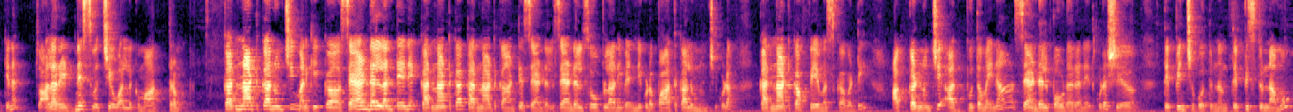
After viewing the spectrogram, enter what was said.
ఓకేనా? సో అలా రెడ్నెస్ వచ్చే వాళ్ళకు మాత్రం. కర్ణాటక నుంచి మనకి శాండల్ అంటేనే కర్ణాటక కర్ణాటక అంటే శాండల్ శాండల్ సోపులాని ఇవన్నీ కూడా పాతకాలం నుంచి కూడా కర్ణాటక ఫేమస్ కాబట్టి అక్కడి నుంచి అద్భుతమైన శాండల్ పౌడర్ అనేది కూడా షే- తెప్పించబోతున్నాం తెప్పిస్తున్నాము.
